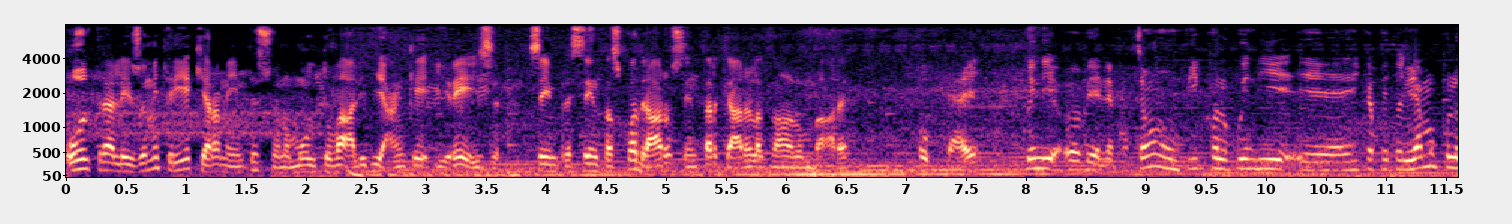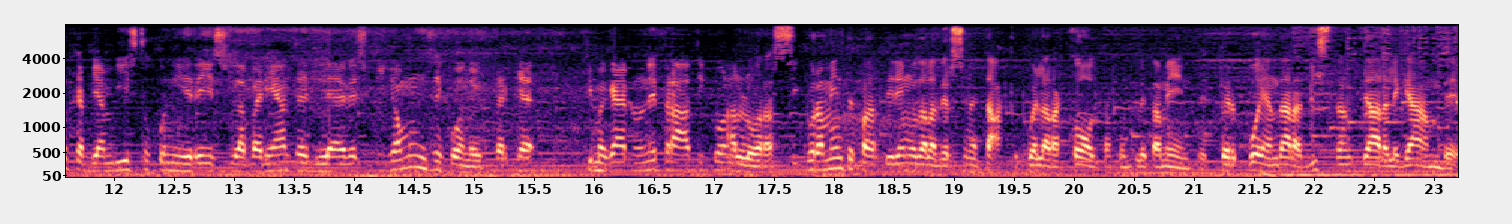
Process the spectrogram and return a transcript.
Oltre alle isometrie chiaramente sono molto validi anche i raise, sempre senza squadrare o senza arcare la zona lombare. Ok, quindi va bene, facciamo un piccolo, quindi eh, ricapitoliamo quello che abbiamo visto con i race, la variante di lever, spieghiamo un secondo perché chi magari non è pratico. Allora, sicuramente partiremo dalla versione TAC, quella raccolta completamente, per poi andare a distanziare le gambe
